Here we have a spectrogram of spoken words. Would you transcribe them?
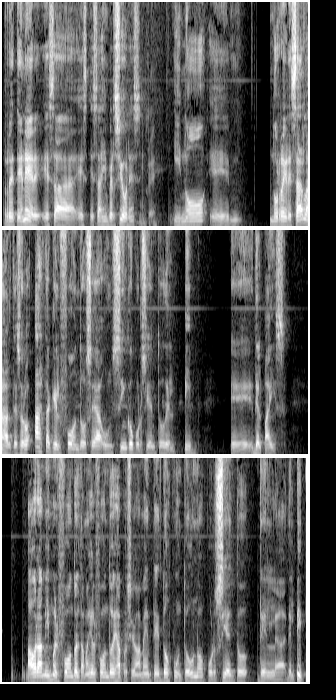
retener esas inversiones y no... Eh, no regresarlas al Tesoro hasta que el fondo sea un 5% del PIB eh, del país. Ahora mismo el fondo, el tamaño del fondo es aproximadamente 2.1% del, del PIB.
